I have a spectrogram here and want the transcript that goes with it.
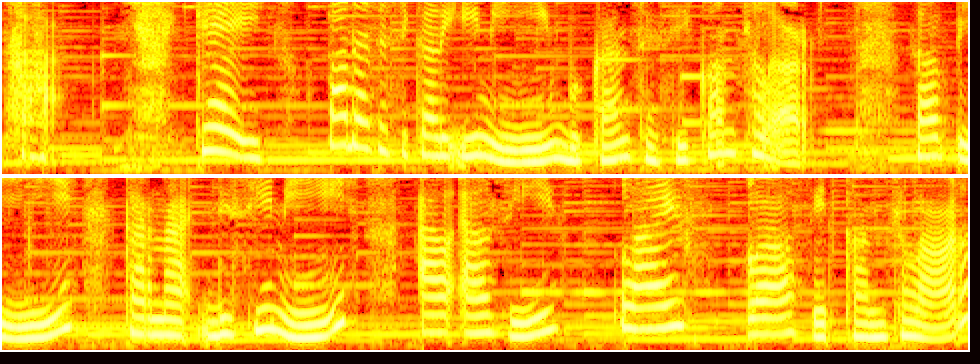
Oke, okay, pada sesi kali ini bukan sesi konselor, tapi karena di sini LLC Life Love Fit Counselor.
